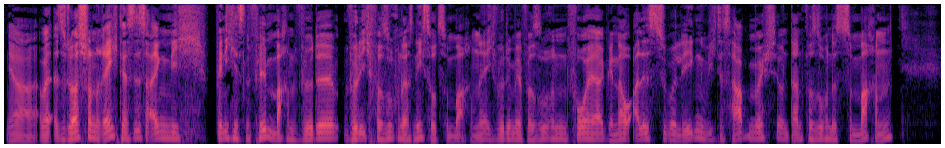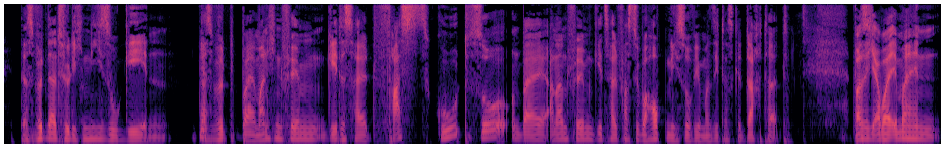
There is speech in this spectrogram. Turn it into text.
Ja, aber also du hast schon recht, das ist eigentlich, wenn ich jetzt einen Film machen würde, würde ich versuchen, das nicht so zu machen. Ne? Ich würde mir versuchen, vorher genau alles zu überlegen, wie ich das haben möchte und dann versuchen, das zu machen. Das wird natürlich nie so gehen. Das wird bei manchen Filmen geht es halt fast gut so und bei anderen Filmen geht es halt fast überhaupt nicht so, wie man sich das gedacht hat. Was ich aber immerhin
